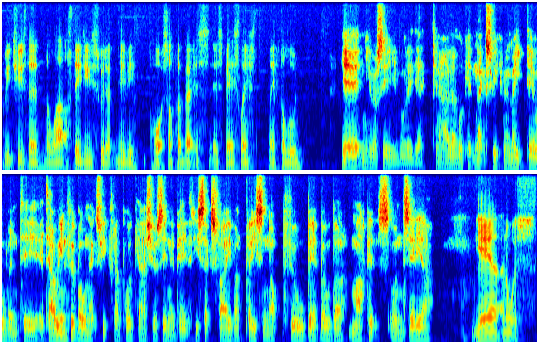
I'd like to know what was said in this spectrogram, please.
reaches the, the latter stages where it maybe hots up a bit, it's, it's best left left alone. Yeah, and you were saying you've already uh, kind of had a look at next week. We might delve into Italian football next week for a podcast. You're saying that Bet365 are pricing up full bet builder markets on Serie A. Yeah, I noticed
